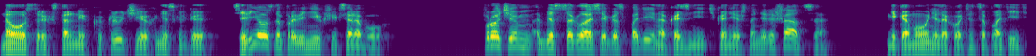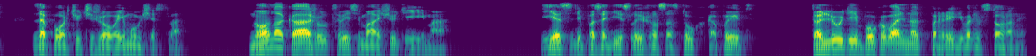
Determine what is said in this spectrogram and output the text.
на острых стальных ключах несколько серьезно провинившихся рабов. Впрочем, без согласия господина казнить, конечно, не решаться. Никому не захочется платить за порчу чужого имущества, но накажут весьма ощутимо. Если позади слышался стук копыт, то люди буквально отпрыгивали в стороны,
